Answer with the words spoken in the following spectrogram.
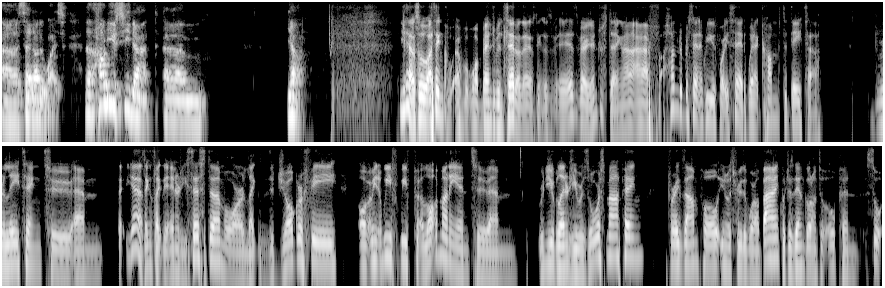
uh, said otherwise. Uh, how do you see that? Um, yeah. Yeah, so I think what Benjamin said, I think it is very interesting, and I 100% agree with what he said when it comes to data relating to, um, yeah, things like the energy system or like the geography. Of, I mean, we've we've put a lot of money into um, renewable energy resource mapping, for example, you know, through the World Bank, which has then gone on to open, so,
